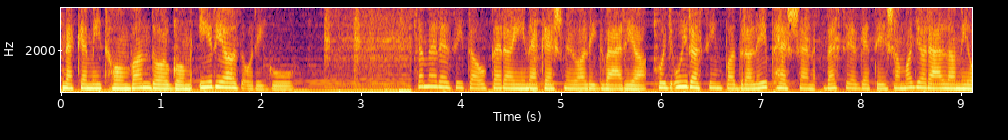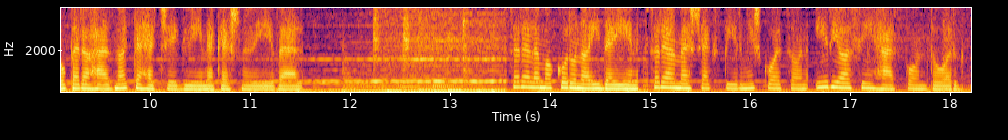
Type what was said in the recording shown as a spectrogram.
Nekem itthon van dolgom, írja az Origo. Szemerezita opera énekesnő alig várja, hogy újra színpadra léphessen, beszélgetés a Magyar Állami Operaház nagy tehetségű énekesnőjével. Szerelem a korona idején, szerelmes Shakespeare Miskolcon, írja a színház.org.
